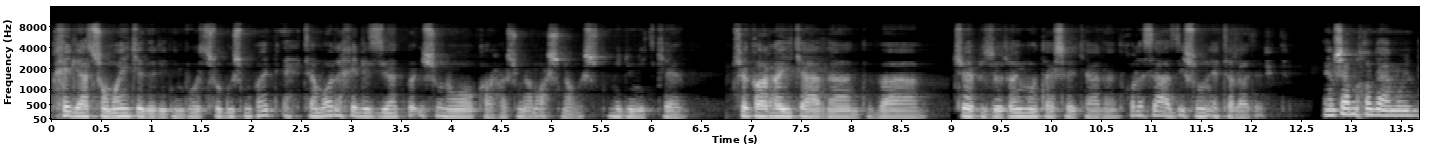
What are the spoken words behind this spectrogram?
خیلی از شمایی که دارید این voice رو گوش می‌کنید احتمال خیلی زیاد با ایشون و کارهاشون هم آشنا باشید. می‌دونید که چه کارهایی کردند و چه اپیزودهایی منتشر کردند. خلاصه از ایشون اطلاع دارید. امشب می‌خوام در مورد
